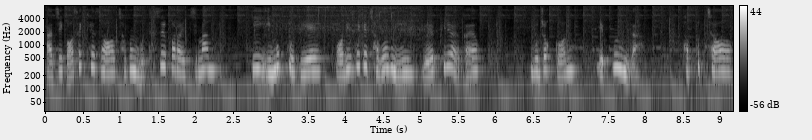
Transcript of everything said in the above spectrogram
아직 어색해서 적응 못했을 거라 했지만 이 이목구비에 머리색의 적응이 왜 필요할까요? 무조건 예쁩니다. 덧붙여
